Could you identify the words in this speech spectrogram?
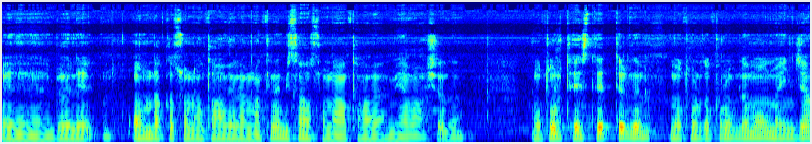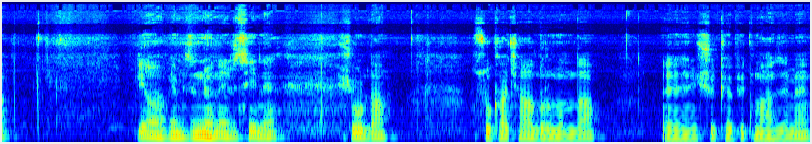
eee, böyle 10 dakika sonra hata veren makine bir saat sonra hata vermeye başladı. Motoru test ettirdim. Motorda problem olmayınca bir abimizin önerisiyle şuradan su kaçağı durumunda eee, şu köpük malzeme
